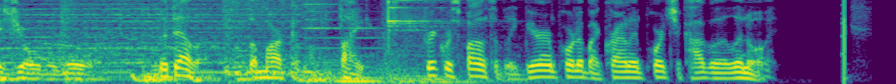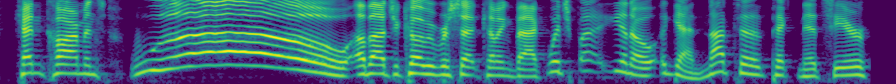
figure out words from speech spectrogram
is your reward. Modelo, the mark of a fighter. Drink responsibly. Beer imported by Crown Port Chicago, Illinois. Ken Carman's whoa about Jacoby Brissett coming back, which, uh, you know, again, not to pick nits here,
